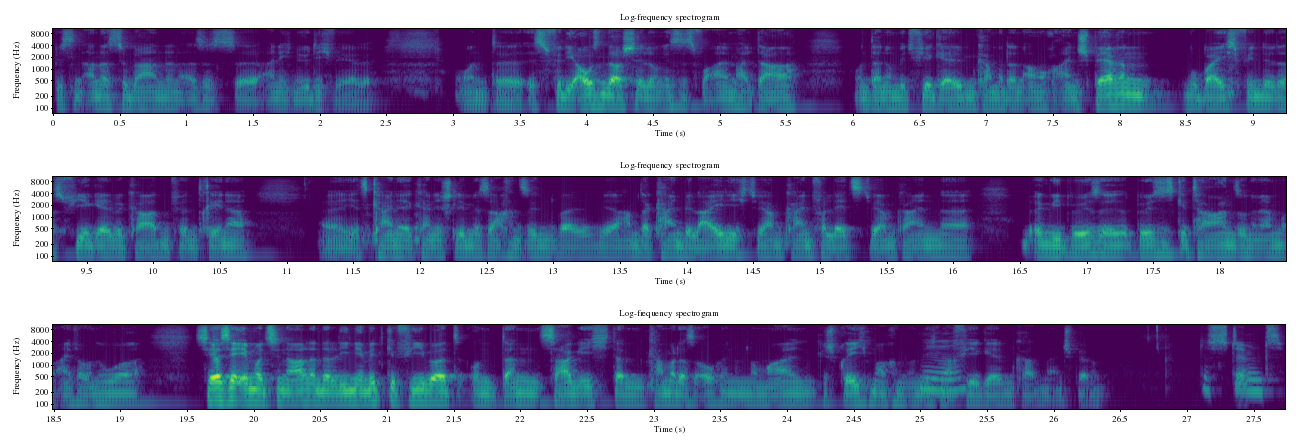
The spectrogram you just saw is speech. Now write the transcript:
bisschen anders zu behandeln, als es äh, eigentlich nötig wäre. Und äh, ist für die Außendarstellung ist es vor allem halt da. Und dann noch mit vier Gelben kann man dann auch noch einen sperren. Wobei ich finde, dass vier gelbe Karten für einen Trainer äh, jetzt keine, keine schlimme Sachen sind, weil wir haben da keinen beleidigt, wir haben keinen verletzt, wir haben keinen äh, irgendwie böse, Böses getan, sondern wir haben einfach nur sehr, sehr emotional an der Linie mitgefiebert. Und dann sage ich, dann kann man das auch in einem normalen Gespräch machen und nicht ja. nach vier gelben Karten einsperren. Das stimmt.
